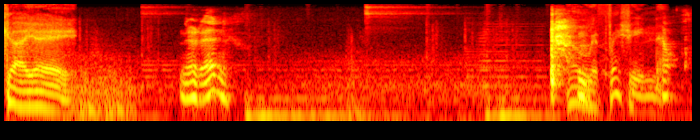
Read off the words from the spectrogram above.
Yippee They're dead. How refreshing. Health.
